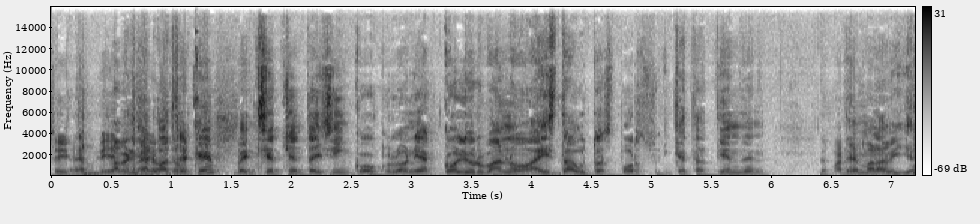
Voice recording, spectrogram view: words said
Sí, ¿Eh? también. Avenida. Patria, ¿qué? 2785, Colonia Coli Urbano. Ahí está Autosports y que te atienden De de maravilla.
